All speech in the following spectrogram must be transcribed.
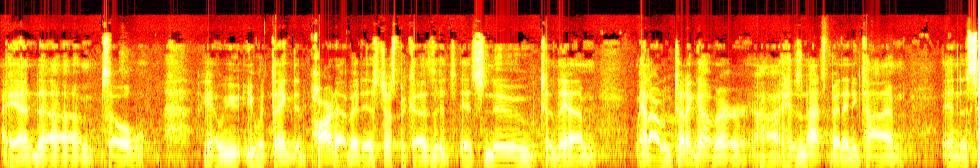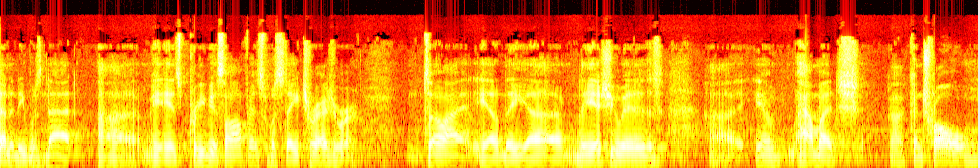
and um, so you know you, you would think that part of it is just because it's, it's new to them, and our lieutenant governor uh, has not spent any time in the Senate. He was not uh, his previous office was state treasurer, so I you know the uh, the issue is you know how much uh, control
